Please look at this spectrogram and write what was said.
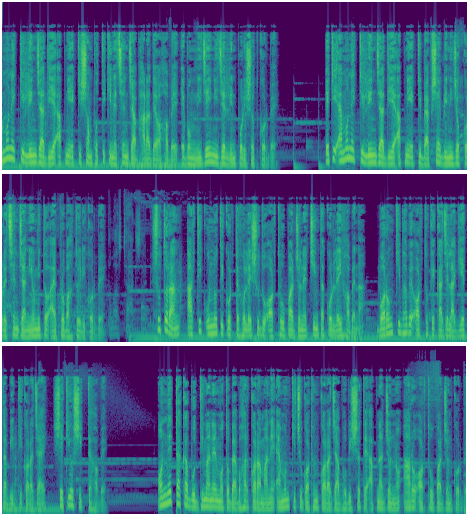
এমন একটি লিন যা দিয়ে আপনি একটি সম্পত্তি কিনেছেন যা ভাড়া দেওয়া হবে এবং নিজেই নিজের লিন পরিশোধ করবে। এটি এমন একটি লিন যা দিয়ে আপনি একটি ব্যবসায় বিনিয়োগ করেছেন যা নিয়মিত আয় প্রবাহ তৈরি করবে। সুতরাং, আর্থিক উন্নতি করতে হলে শুধু অর্থ উপার্জনের চিন্তা করলেই হবে না, বরং কীভাবে অর্থকে কাজে লাগিয়ে তা বৃদ্ধি করা যায়, সেটিও শিখতে হবে। অন্যের টাকা বুদ্ধিমানের মতো ব্যবহার করা মানে এমন কিছু গঠন করা যা ভবিষ্যতে আপনার জন্য আরও অর্থ উপার্জন করবে।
